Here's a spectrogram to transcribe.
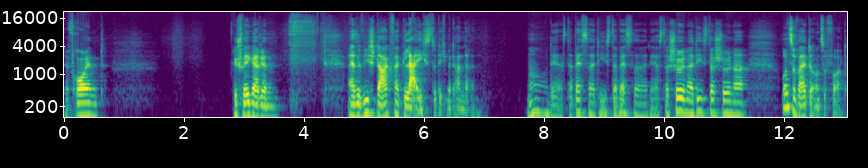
der Freund, die Schwägerin. Also wie stark vergleichst du dich mit anderen? Oh, der ist da besser, die ist da besser, der ist da schöner, die ist da schöner und so weiter und so fort.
